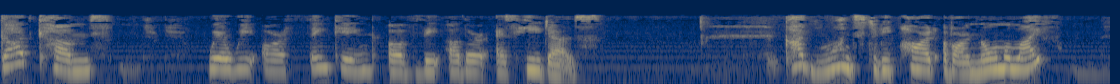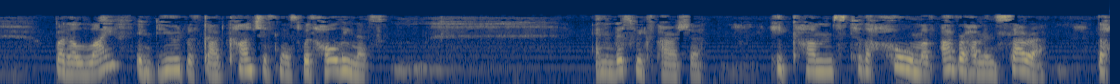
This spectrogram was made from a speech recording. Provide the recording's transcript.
God comes where we are thinking of the other as he does. God wants to be part of our normal life, but a life imbued with God consciousness, with holiness. And in this week's parsha, he comes to the home of Abraham and Sarah, the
